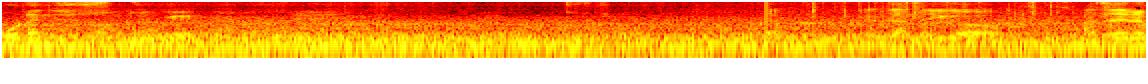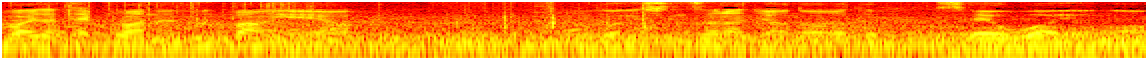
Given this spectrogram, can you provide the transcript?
오렌지 주스 두 개. 일단 이거 대표하는 흑빵이에요. 이거는 신선한 연어가 든 새우와 연어,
